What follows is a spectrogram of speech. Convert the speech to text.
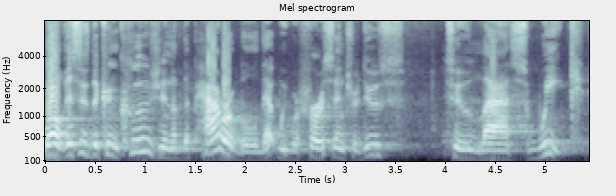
Well, this is the conclusion of the parable that we were first introduced to last week.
